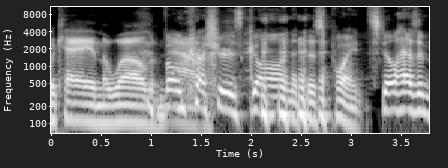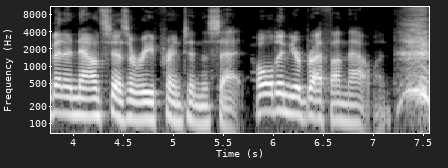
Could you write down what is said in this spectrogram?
okay in the world of Bone now. Crusher is gone at this point. Still hasn't been announced as a reprint in the set. Holding your breath on that one.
